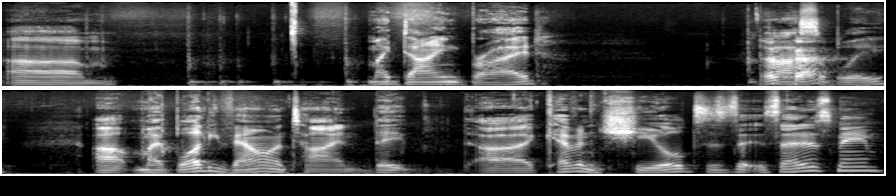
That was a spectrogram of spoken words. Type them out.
Um, my Dying Bride, possibly. Uh, my Bloody Valentine. They uh, Kevin Shields is that, is that his name?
